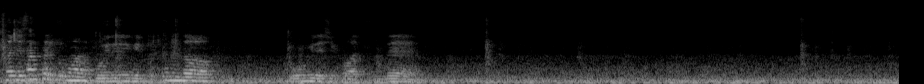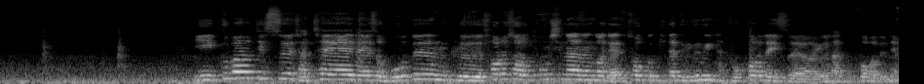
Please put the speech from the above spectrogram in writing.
현재 상태를 조금 하나 보여드리는 게 조금 더 도움이 되실 것 같은데. 이 쿠버네티스 자체에 대해서 모든 그 서로 서로 통신하는 거 네트워크 기타 등등이 다 도커로 돼 있어요. 이거 다 도커거든요.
